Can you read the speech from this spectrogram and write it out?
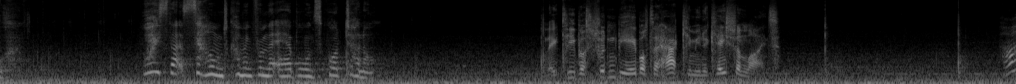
isn't. Why is that sound coming from the airborne squad tunnel? Naytiba shouldn't be able to hack communication lines. Huh?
